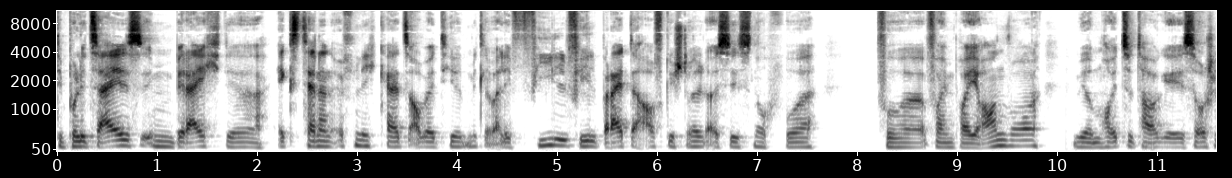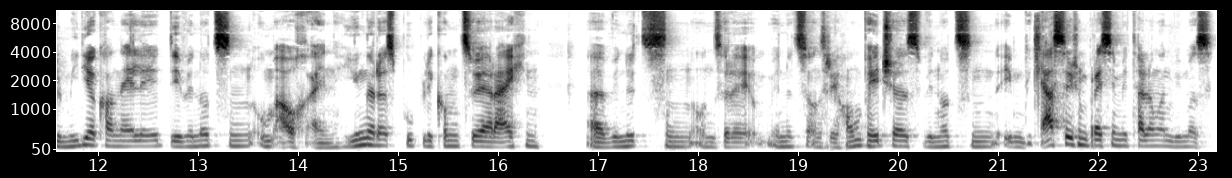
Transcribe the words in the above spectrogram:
Die Polizei ist im Bereich der externen Öffentlichkeitsarbeit hier mittlerweile viel, viel breiter aufgestellt, als es noch vor, vor, vor ein paar Jahren war. Wir haben heutzutage Social Media Kanäle, die wir nutzen, um auch ein jüngeres Publikum zu erreichen. Äh, wir nutzen unsere, wir nutzen unsere Homepages, wir nutzen eben die klassischen Pressemitteilungen, wie man es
